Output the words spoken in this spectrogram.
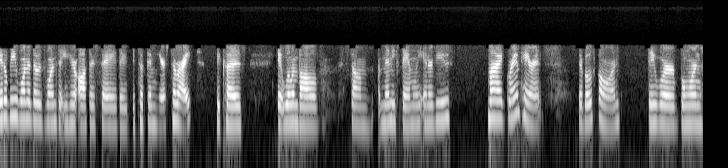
It'll be one of those ones that you hear authors say they it took them years to write because it will involve some many family interviews. My grandparents, they're both gone. They were born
